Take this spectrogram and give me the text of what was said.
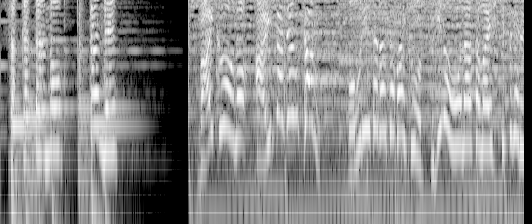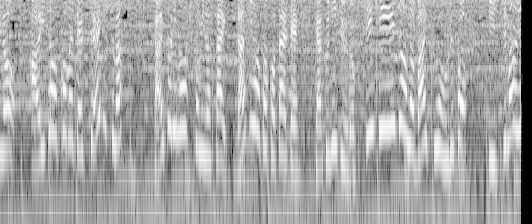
坂田の種。バイク王の愛車循環。お売りいただいたバイクを次のオーナー様へ引き継げるよう愛情込めて整理します買い取り申し込みの際ラジオと答えて 126cc 以上のバイクを売ると1万円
